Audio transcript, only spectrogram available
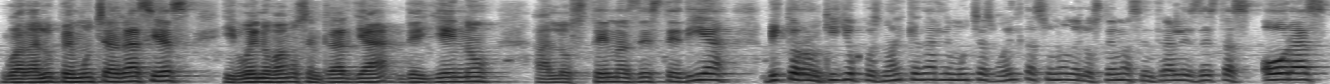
Guadalupe, muchas gracias. Y bueno, vamos a entrar ya de lleno a los temas de este día. Víctor Ronquillo, pues no hay que darle muchas vueltas. Uno de los temas centrales de estas horas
